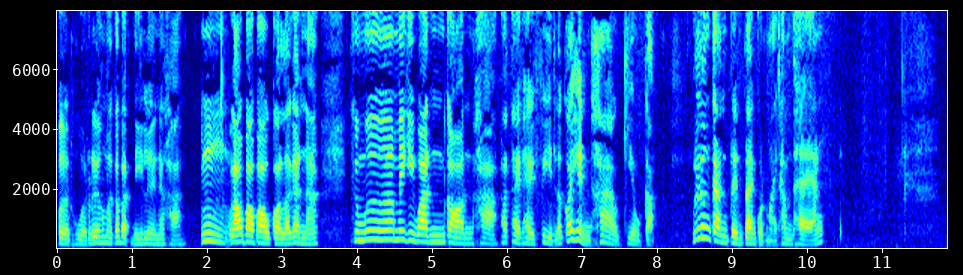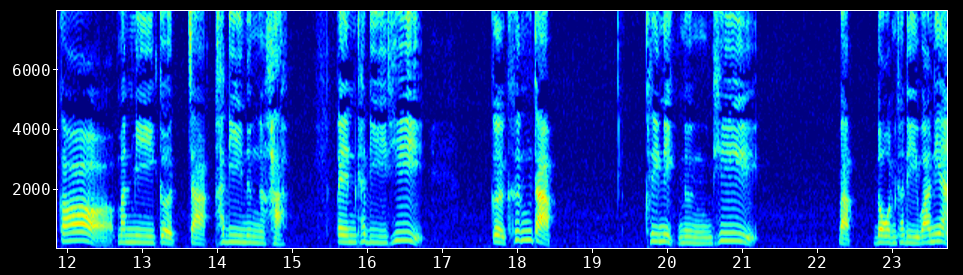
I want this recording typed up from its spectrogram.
เปิดหัวเรื่องมาก็แบบนี้เลยนะคะ อืมเล่าเบาๆก่อนแล้วกันนะ คือเมื่อไม่กี่วันก่อนค่ะ พัดถ่ายไทยฟีดแล้วก็เห็นข่าวเกี่ยวกับเรื่องการเปลี่ยนแปลงกฎหมายทำแท้ง ก็มันมีเกิดจากคดีหนึ่งอะค่ะ เป็นคดีที่เกิดขึ้นกับคลินิกหนึ่งที่แบบโดนคดีว่าเนี่ย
